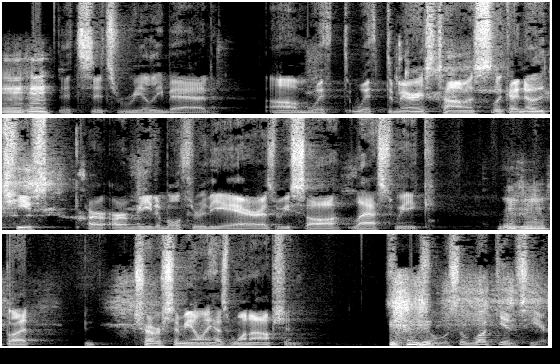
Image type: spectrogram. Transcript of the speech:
Mm-hmm. It's it's really bad. Um, with with Demaryius Thomas, look, I know the Chiefs are, are beatable through the air as we saw last week, but Trevor Siemian only has one option. So, so, so what gives here?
